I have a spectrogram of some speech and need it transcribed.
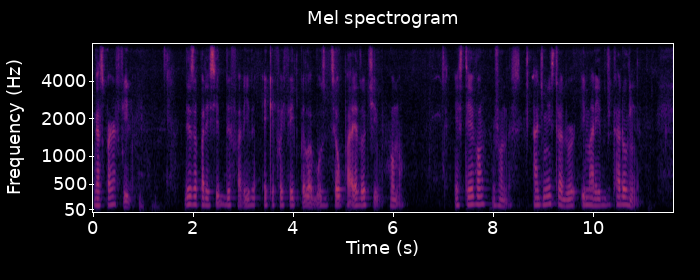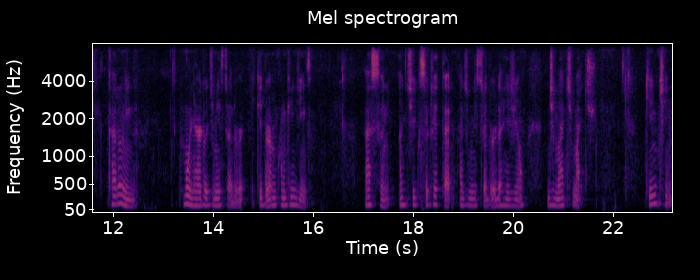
Gaspar Filho, desaparecido de Farida e que foi feito pelo abuso de seu pai adotivo, Romão. Estevão Jonas, administrador e marido de Carolinda. Carolinda, mulher do administrador e que dorme com Quindinza. Assani, antigo secretário administrador da região de Matimate. Quintino,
